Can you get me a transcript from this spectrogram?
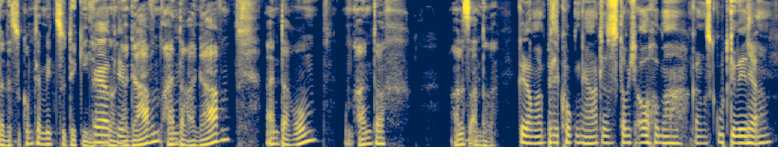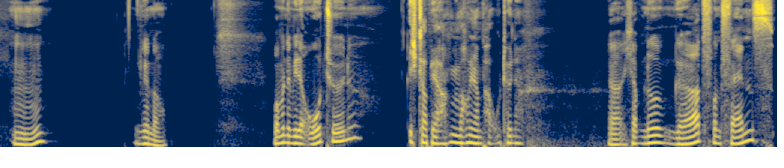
Ja, das kommt ja mit zu Tequila. Ja, Also okay. Agaven, einen Tag Agaven, einen Tag rum und einen Tag alles andere. Genau, mal ein bisschen gucken, ja. Das ist, glaube ich, auch immer ganz gut gewesen. Ja. Ne? Mhm. Genau. Wollen wir denn wieder O-Töne? Ich glaube, ja, wir machen wieder ein paar O-Töne. Ja, ich habe nur gehört von Fans,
